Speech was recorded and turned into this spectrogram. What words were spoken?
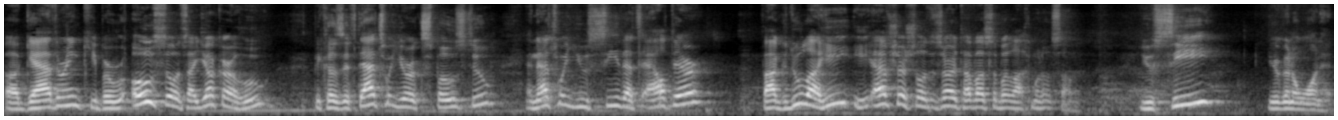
uh, gathering. Also, it's a ayakarahu, because if that's what you're exposed to, and that's what you see that's out there, you see, you're going to want it.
